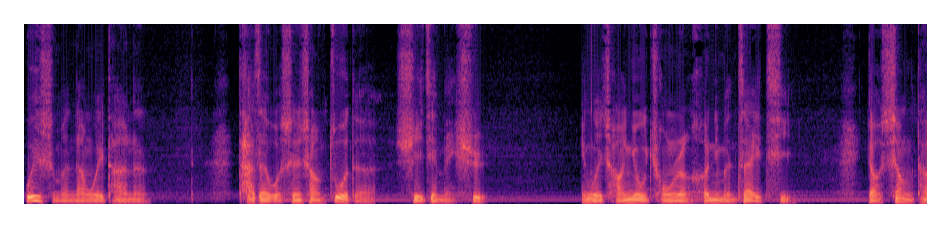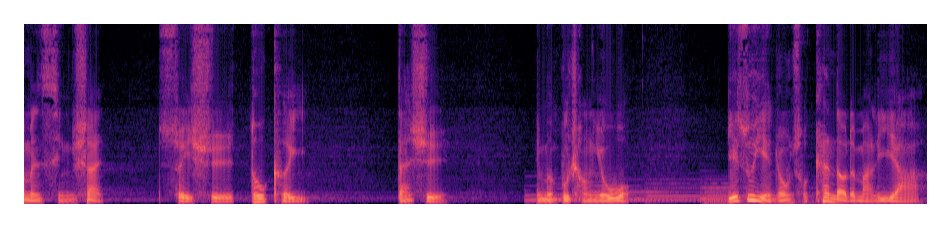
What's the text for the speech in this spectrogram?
为什么难为他呢？他在我身上做的是一件美事，因为常有穷人和你们在一起，要向他们行善，随时都可以。但是你们不常有我。”耶稣眼中所看到的玛利亚。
